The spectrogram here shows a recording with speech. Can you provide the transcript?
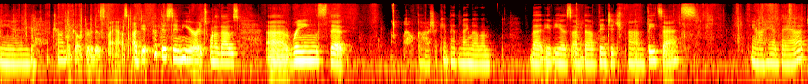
And I'm trying to go through this fast. I did put this in here. It's one of those uh, rings that, oh gosh, I can't think of the name of them, but it is of the vintage um, feed sacks, and I had that.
